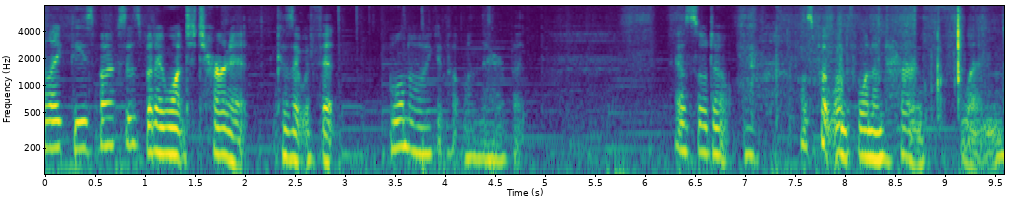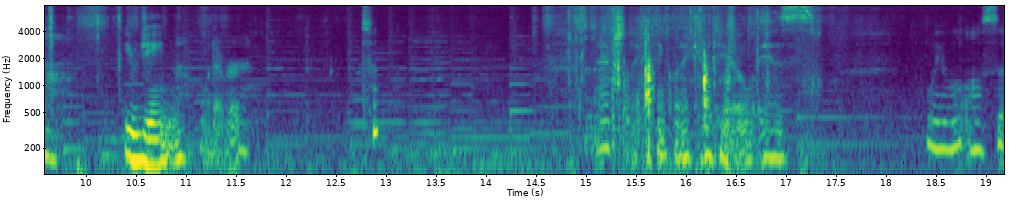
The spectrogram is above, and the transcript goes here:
I like these boxes, but I want to turn it because it would fit. Well, no, I could put one there, but I also don't. Let's put one with one on her and Flynn, Eugene, whatever. Actually, I think what I can do is we will also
